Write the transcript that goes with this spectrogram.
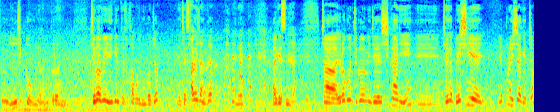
그 인식도 없는 그런 제가 왜 얘기를 계속 하고 있는 거죠? 네, 제 사회자인데. 네, 알겠습니다. 자, 여러분 지금 이제 시간이 에, 저희가 몇 시에 몇 분에 시작했죠?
